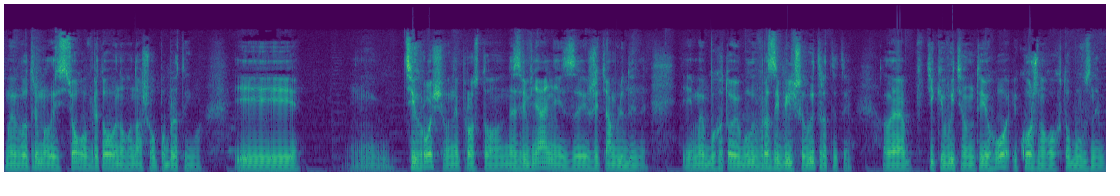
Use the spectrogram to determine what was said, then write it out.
Ми отримали з цього врятованого нашого побратима. І ці гроші вони просто незрівнянні з життям людини. І ми б готові були в рази більше витратити, але тільки витягнути його і кожного, хто був з ним.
